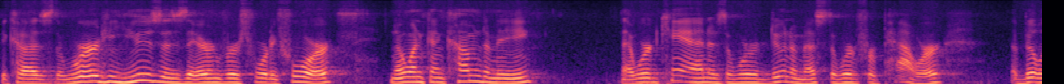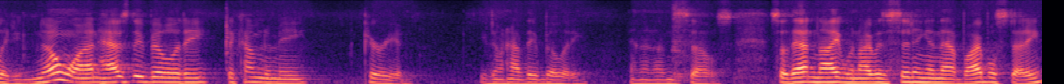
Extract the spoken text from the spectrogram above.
because the word he uses there in verse 44 no one can come to me. That word can is the word dunamis, the word for power, ability. No one has the ability to come to me, period. You don't have the ability in and of themselves. So that night when I was sitting in that Bible study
